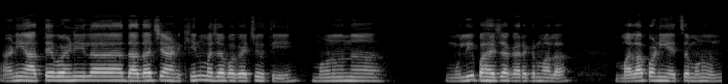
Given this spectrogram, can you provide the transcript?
आणि आते बहिणीला दादाची आणखीन मजा बघायची होती. म्हणून मुली पाहायच्या कार्यक्रमाला मला पण यायचं म्हणून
